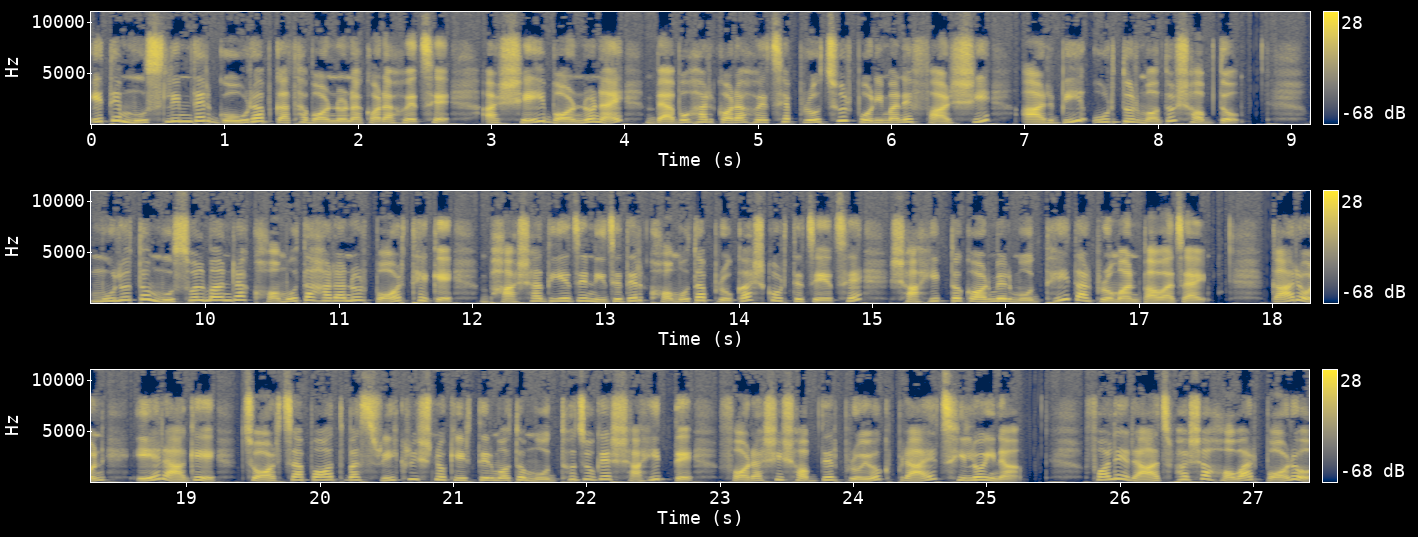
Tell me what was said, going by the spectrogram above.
এতে মুসলিমদের গৌরব গাথা বর্ণনা করা হয়েছে, আর সেই বর্ণনায় ব্যবহার করা হয়েছে প্রচুর পরিমাণে ফার্সি, আরবি, উর্দুর মতো শব্দ। মূলত মুসলমানরা ক্ষমতা হারানোর পর থেকে ভাষা দিয়ে যে নিজেদের ক্ষমতা প্রকাশ করতে চেয়েছে, সাহিত্যকর্মের মধ্যেই তার প্রমাণ পাওয়া যায়। কারণ এর আগে চর্চাপথ বা শ্রীকৃষ্ণ কীর্তির মতো মধ্যযুগের সাহিত্যে ফরাসি শব্দের প্রয়োগ প্রায় ছিলই না। ফলে রাজভাষা হওয়ার পরও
